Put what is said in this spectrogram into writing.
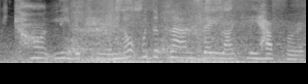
We can't leave it here, not with the plans they likely have for it.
